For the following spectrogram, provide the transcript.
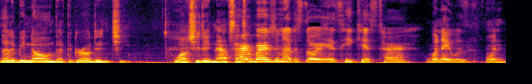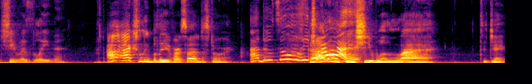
let it be known that the girl didn't cheat. Well, she didn't have sex. Her version of the story is he kissed her when they was when she was leaving. I actually believe her side of the story. I do too. He tried. I don't think she will lie to Jada.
